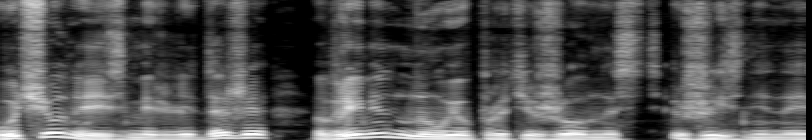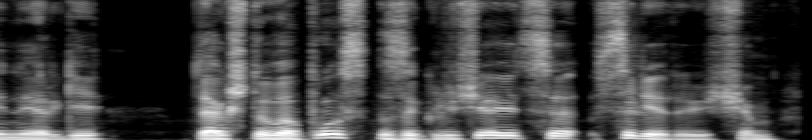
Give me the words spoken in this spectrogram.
Ученые измерили даже временную протяженность жизненной энергии. Так что вопрос заключается в следующем –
